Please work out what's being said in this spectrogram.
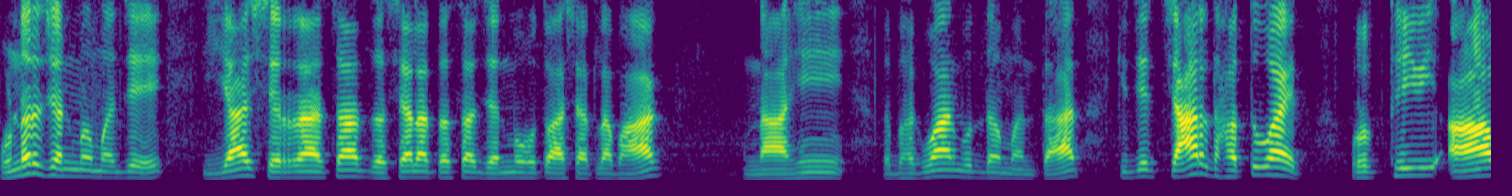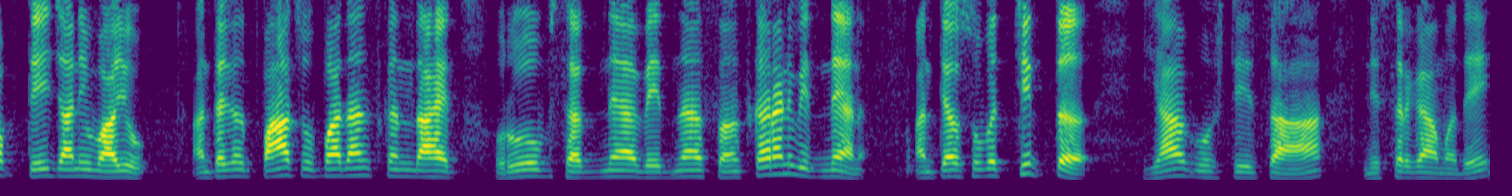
पुनर्जन्म म्हणजे या शरीराचा जशाला तसा जन्म होतो अशातला भाग नाही. तर भगवान बुद्ध म्हणतात की जे चार धातू आहेत पृथ्वी आप तेज आणि वायू आणि त्याच्यात पाच उपादान स्कंद आहेत. रूप संज्ञा वेदना संस्कार आणि विज्ञान. आणि त्यासोबत चित्त. ह्या गोष्टीचा निसर्गामध्ये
